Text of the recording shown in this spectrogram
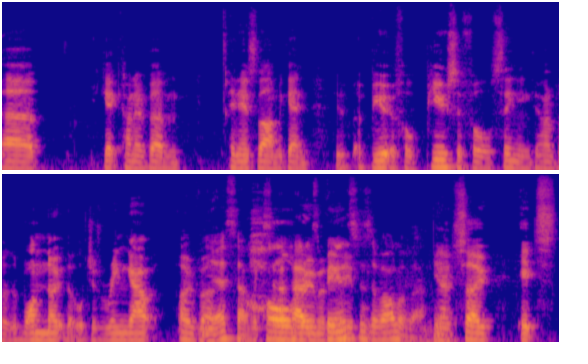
uh, you get kind of um, in Islam again a beautiful beautiful singing kind of one note that will just ring out over Yes, I've, a whole I've room of people. experiences of, all of that. you know so it's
